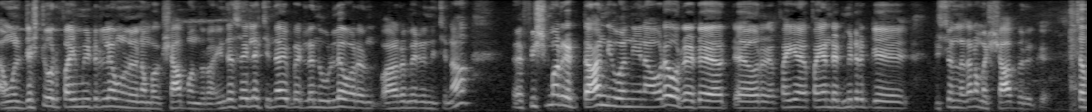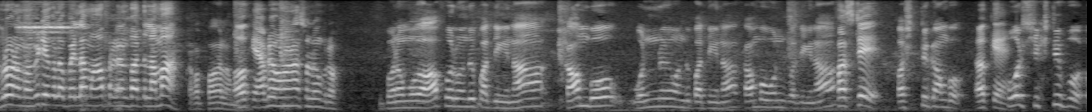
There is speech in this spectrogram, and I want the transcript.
அவங்களுக்கு ஜஸ்ட் ஒரு ஃபைவ் மீட்டர்லேயே உங்களுக்கு நம்ம ஷாப் வந்துடும் இந்த சைடில் சிந்தாரிப்பேட்லேருந்து உள்ளே வர வர மாதிரி இருந்துச்சுன்னா ஃபிஷ் மார்க்கெட் தாண்டி வந்தீங்கன்னா கூட ஒரு ஒரு ஃபைவ் ஃபைவ் ஹண்ட்ரட் மீட்டருக்கு டிஸ்டன்ஸில் தான் நம்ம ஷாப் இருக்குது ஸோ ப்ரோ நம்ம வீடியோக்குள்ள போயிடலாம் ஆஃபர் என்னன்னு பார்த்துலாமா பார்க்கலாம். ஓகே அப்படியே ஒன்றா சொல்லுங்க ப்ரோ இப்போ நம்ம ஆஃபர் வந்து பார்த்தீங்கன்னா காம்போ ஒன்று வந்து பார்த்தீங்கன்னா காம்போ ஒன்று பார்த்தீங்கன்னா first first combo okay four sixty four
